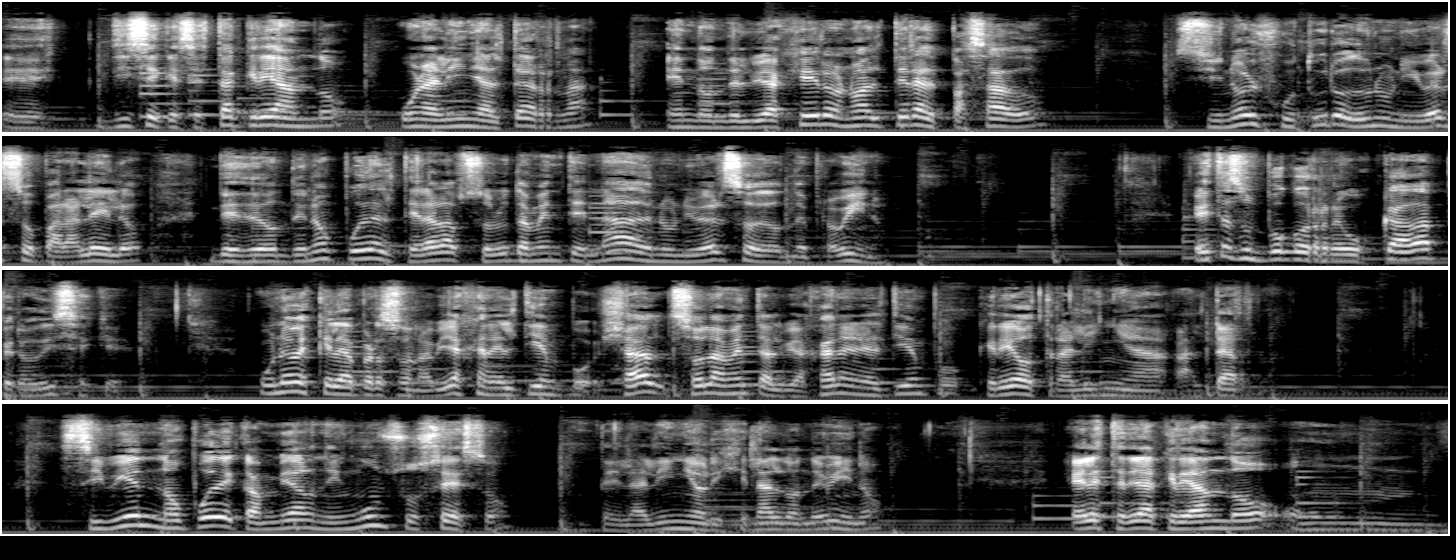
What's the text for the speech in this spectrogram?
eh, dice que se está creando una línea alterna en donde el viajero no altera el pasado, sino el futuro de un universo paralelo desde donde no puede alterar absolutamente nada del universo de donde provino. Esta es un poco rebuscada, pero dice que una vez que la persona viaja en el tiempo, ya solamente al viajar en el tiempo crea otra línea alterna. Si bien no puede cambiar ningún suceso de la línea original donde vino, él estaría creando un,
